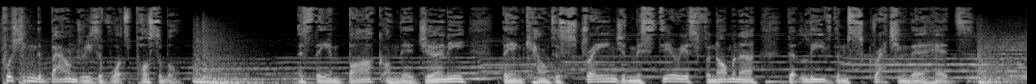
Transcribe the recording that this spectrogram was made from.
pushing the boundaries of what's possible. As they embark on their journey, they encounter strange and mysterious phenomena that leave them scratching their heads.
